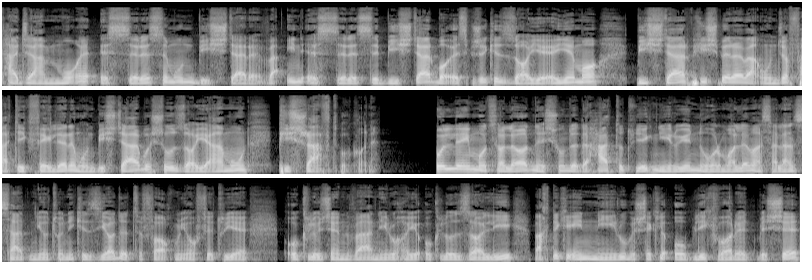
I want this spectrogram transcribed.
تجمع استرسمون بیشتره و این استرس بیشتر باعث میشه که زایعه ما بیشتر پیش بره و اونجا فتیک فیلرمون بیشتر باشه و زایعهمون پیشرفت بکنه. کل این مطالعات نشون داده حتی تو یک نیروی نرمال مثلا 100 نیوتونی که زیاد اتفاق میفته توی اوکلوژن و نیروهای اوکلوزالی وقتی که این نیرو به شکل اوبلیک وارد بشه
